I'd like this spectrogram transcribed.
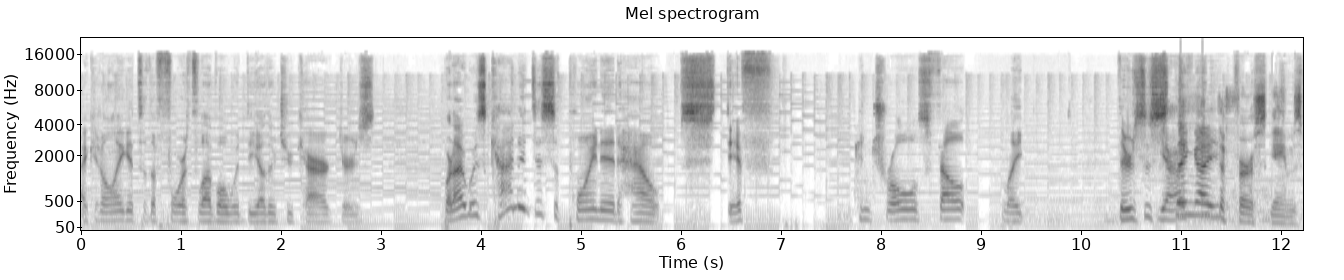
I could only get to the fourth level with the other two characters, but I was kind of disappointed how stiff controls felt. Like there's this Yeah, thing I I, the first game's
